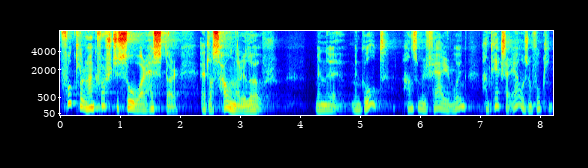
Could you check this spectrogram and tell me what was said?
Fukler han kvarste soar hestar eller saunar i løver. Men, men god, han som er ferdig i mål, han tek seg av som fuklen.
